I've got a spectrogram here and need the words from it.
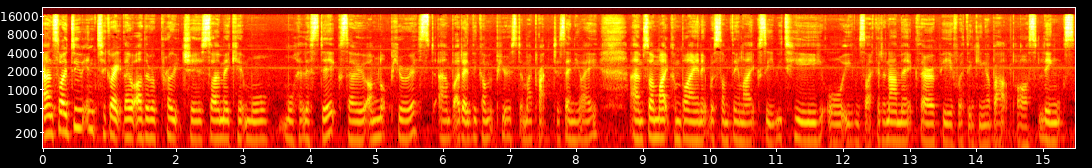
and so I do integrate though other approaches, so I make it more more holistic. So I'm not purist, um, but I don't think I'm a purist in my practice anyway. Um, so I might combine it with something like CBT or even psychodynamic therapy if we're thinking about past links.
